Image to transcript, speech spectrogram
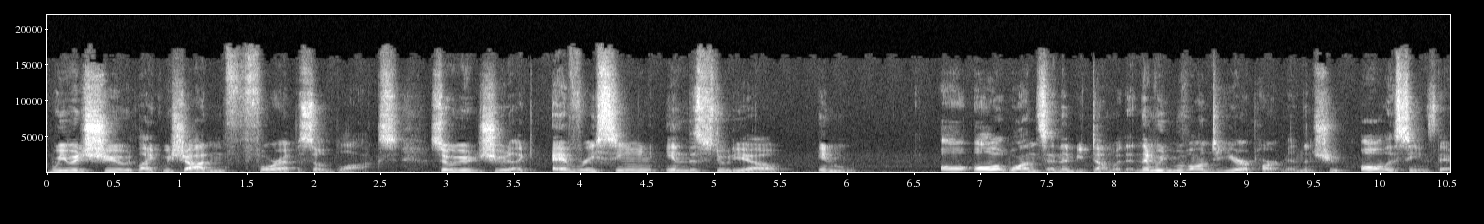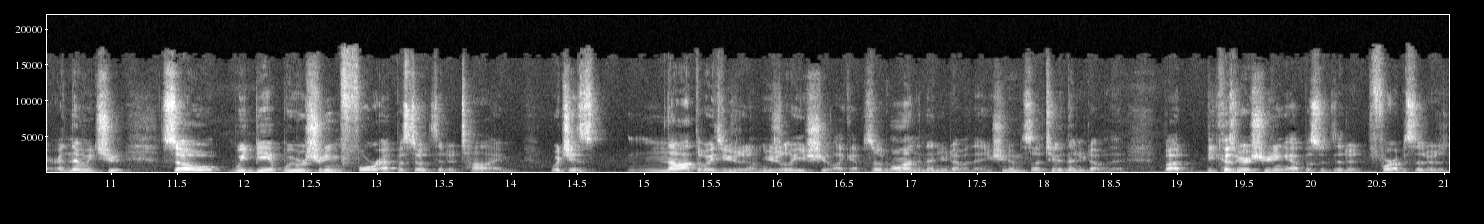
we would shoot like we shot in four episode blocks. So we would shoot like every scene in the studio in all, all at once and then be done with it. And then we'd move on to your apartment and then shoot all the scenes there. And then we'd shoot so we'd be we were shooting four episodes at a time, which is not the way it's usually done. Usually you shoot like episode one and then you're done with it. And You shoot Mhm. episode two and then you're done with it. But because we were shooting episodes at a four episodes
